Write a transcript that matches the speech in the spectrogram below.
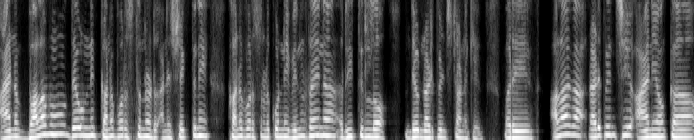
ఆయన బలము దేవుణ్ణి కనపరుస్తున్నాడు. ఆయన శక్తిని కనపరుస్తున్నాడు. కొన్ని వింతైన రీతిల్లో దేవుడు నడిపించడానికి. మరి అలాగా నడిపించి ఆయన యొక్క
